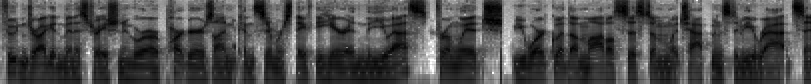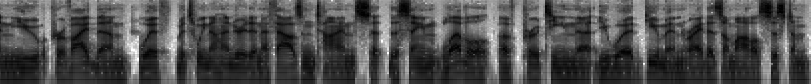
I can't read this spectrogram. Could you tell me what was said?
Food and Drug Administration, who are our partners on consumer safety here in the US, from which you work with a model system, which happens to be rats, and you provide them with between 100 and 1,000 times the same level of protein that you would human, right, as a model system.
